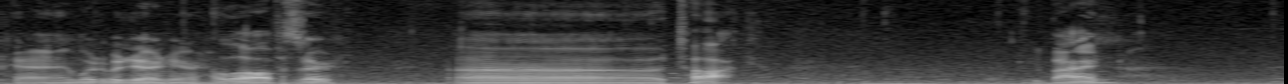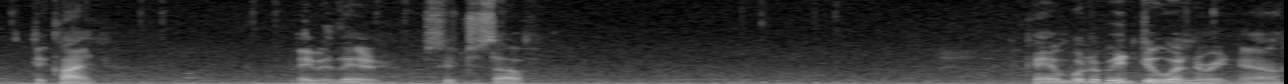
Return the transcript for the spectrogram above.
Okay, what are we doing here? Hello, officer. Uh, talk. You buying? Decline. Maybe later. Suit yourself. Okay, what are we doing right now?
